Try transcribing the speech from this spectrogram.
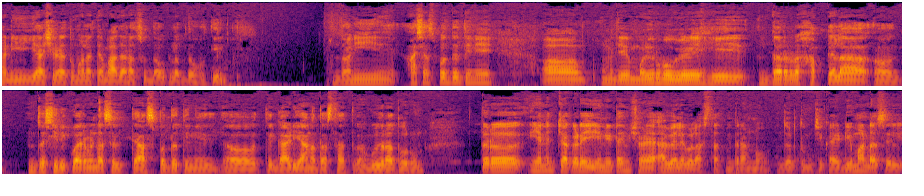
आणि या शेळ्या तुम्हाला त्या बाजारात सुद्धा उपलब्ध होतील. आणि अशाच पद्धतीने म्हणजे मयूर वेळे हे दर हप्त्याला जशी रिक्वायरमेंट असेल त्याच पद्धतीने ते गाडी आणत असतात गुजरातवरून. तर यांच्याकडे एनी टाईम शाळा अवेलेबल असतात मित्रांनो. जर तुमची काही डिमांड असेल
